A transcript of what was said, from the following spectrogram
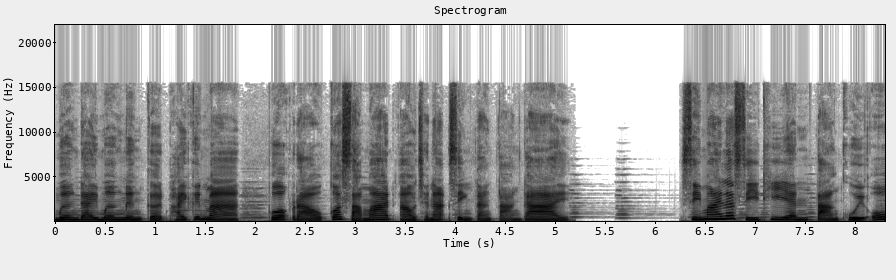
เมืองใดเมืองหนึ่งเกิดภัยขึ้นมา พวกเราก็สามารถเอาชนะสิ่งต่างๆ ได้ สีไม้และสีเทียนต่างคุยโอ้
